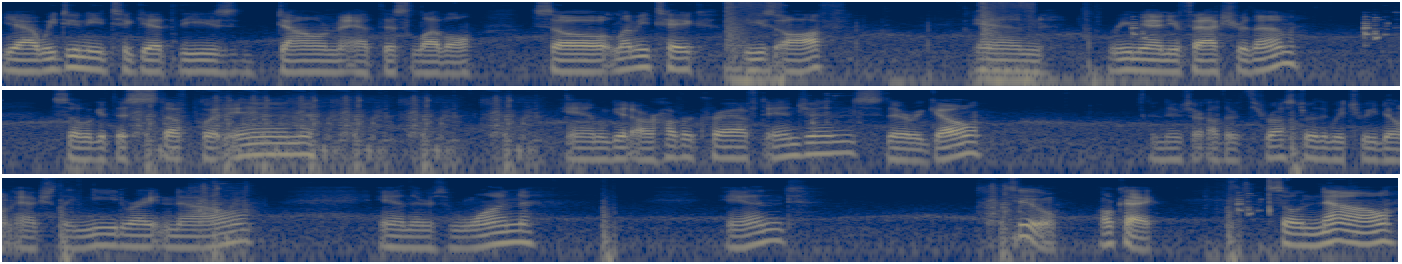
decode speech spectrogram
Yeah, we do need to get these down at this level. So let me take these off and remanufacture them. So we'll get this stuff put in. And we'll get our hovercraft engines. There we go. And there's our other thruster, which we don't actually need right now. And there's one and two. Okay. So now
